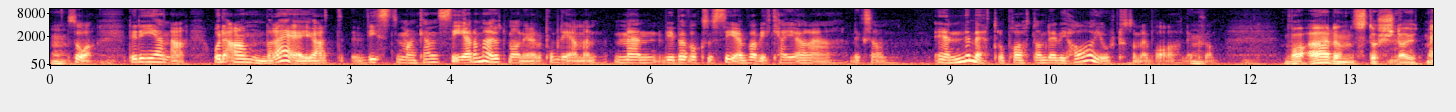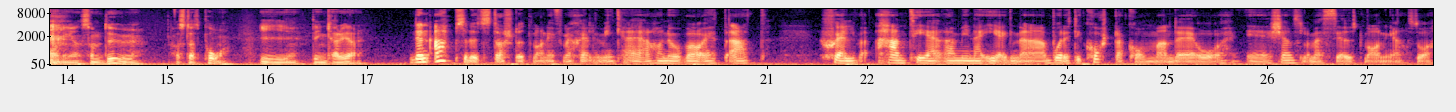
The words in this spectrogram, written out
Mm. Så, det är det ena. Och det andra är ju att visst, man kan se de här utmaningarna och problemen, men vi behöver också se vad vi kan göra liksom, ännu bättre att prata om det vi har gjort som är bra. Liksom. Mm. Vad är den största utmaningen som du har stött på i din karriär? Den absolut största utmaningen för mig själv i min karriär har nog varit att själv hantera mina egna både tillkortakommande och eh, känslomässiga utmaningar. Så.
